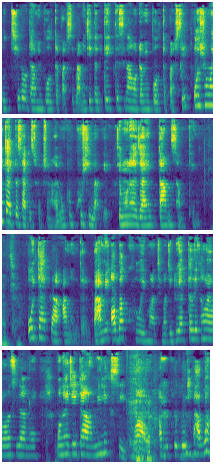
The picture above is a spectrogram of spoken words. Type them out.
হচ্ছিল ওটা আমি বলতে পারছি বা আমি যেটা দেখতেছিলাম ওটা আমি বলতে পারছি, ওই সময়টা একটা স্যাটিসফ্যাকশন হয় এবং খুব খুশি লাগে। যে মনে হয় যে আই হ্যাভ ডান সামথিং আচ্ছা। ওইটা একটা আনন্দের। বা আমি অবাক হই মাঝে মাঝে। দুই একটা লেখা আমার আছে যে আমি মনে হয় যে এটা আমি লিখছি। ওয়াও আমি তো বেশ ভালো।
